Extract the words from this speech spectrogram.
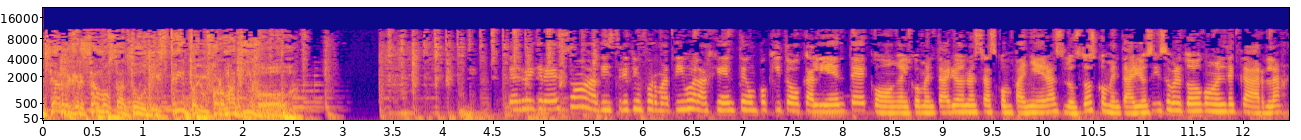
Ya regresamos a tu Distrito Informativo. De regreso a Distrito Informativo, la gente un poquito caliente con el comentario de nuestras compañeras, los dos comentarios y sobre todo con el de Carla,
